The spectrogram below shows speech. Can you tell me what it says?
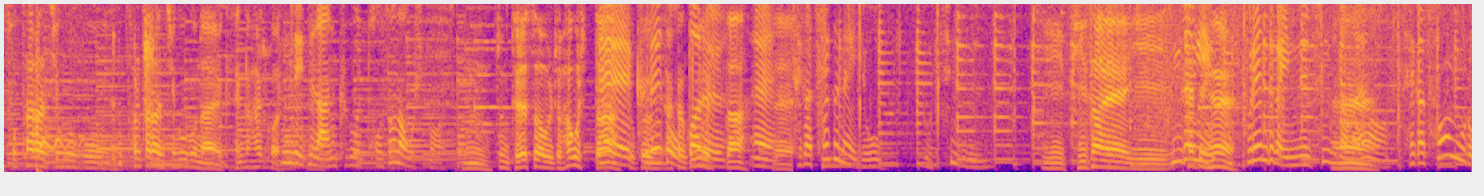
소탈한 친구고 털탈한 친구구나 이렇게 생각할 거예요. 근데 이제 나는 그걸 벗어나고 싶어가지고. 음, 좀 드레스업을 좀 하고 싶다. 네, 그래서 오빠를. 네. 네. 제가 최근에 요, 요 친구를 이 비사의 이 굉장히 패딩을 브랜드가 있는 친구잖아요. 제가 처음으로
